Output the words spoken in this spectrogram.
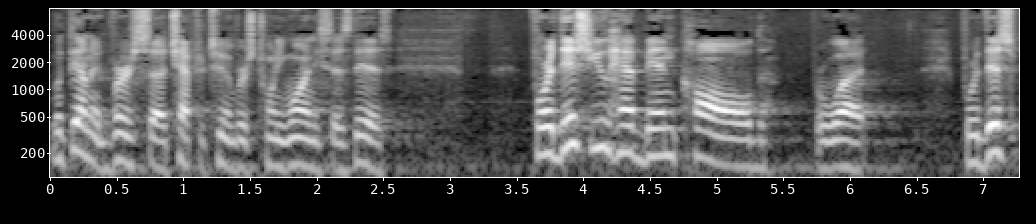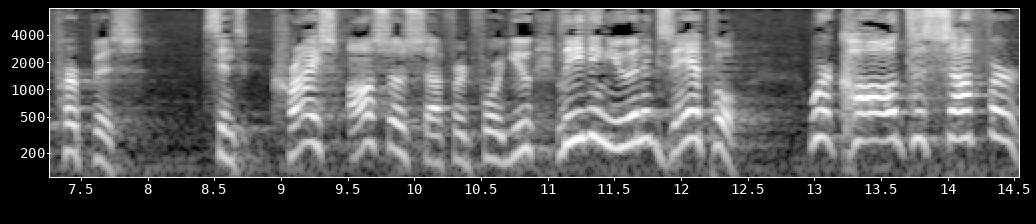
Look down at verse uh, chapter 2 and verse 21. He says this For this you have been called, for what? For this purpose, since Christ also suffered for you, leaving you an example. We're called to suffer.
